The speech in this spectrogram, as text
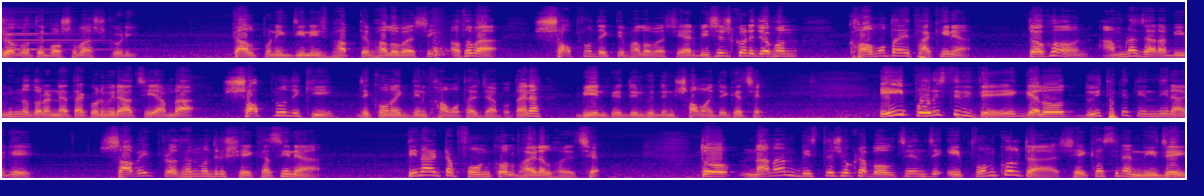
জগতে বসবাস করি। কাল্পনিক জিনিস ভাবতে ভালোবাসি অথবা স্বপ্ন দেখতে ভালোবাসি। আর বিশেষ করে যখন ক্ষমতায় থাকি না, তখন আমরা যারা বিভিন্ন দলের নেতাকর্মীরা আছি, আমরা স্বপ্ন দেখি যে কোনো একদিন ক্ষমতায় যাব, তাই না? বিএনপিও দীর্ঘদিন সময় দেখেছে। এই পরিস্থিতিতে গেল দুই থেকে তিন দিন আগে সাবেক প্রধানমন্ত্রী শেখ হাসিনা, তিনার একটা ফোন কল ভাইরাল হয়েছে। তো নানান বিশ্লেষকরা বলছেন যে এই ফোন কলটা শেখ হাসিনা নিজেই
